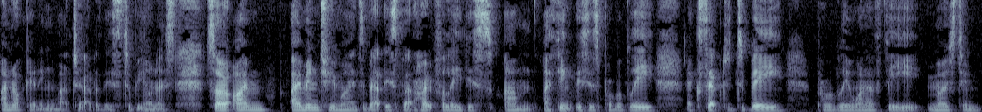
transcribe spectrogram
I'm not getting much out of this, to be honest. So I'm I'm in two minds about this, but hopefully this, um, I think this is probably accepted to be probably one of the most Im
